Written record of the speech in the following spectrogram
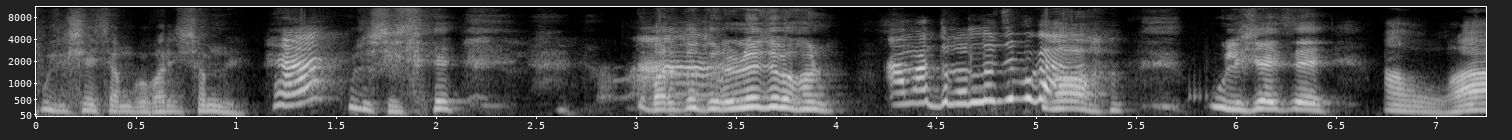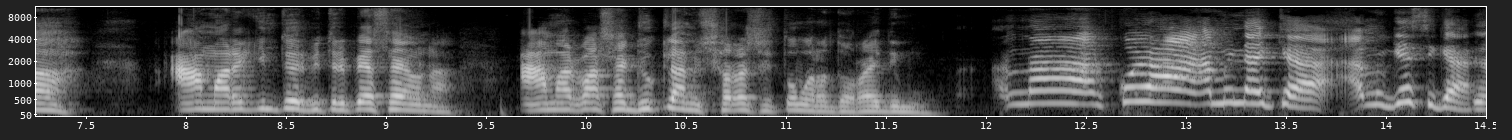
পুলিশ এসে আমগো বাড়ির সামনে। হ্যাঁ? পুলিশ এসে তোমার তো লয়ে যাবে এখন। আমার দূরে লয়ে যাব? পুলিশ এসে আল্লাহ আমারে কিন্তু এর ভিতরে পেঁচায়ও না। আমার বাসায় ঢুকলে আমি সরাসরি তোমার ধরাই দিমু। না কই আমি নাই কা আমি গেছি গা। এ,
